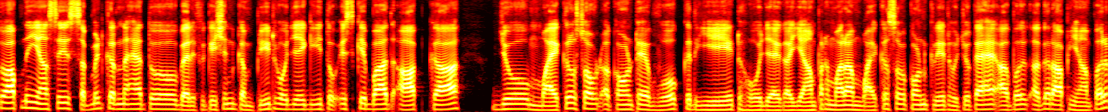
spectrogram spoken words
तो आपने यहाँ से सबमिट करना है तो वेरिफिकेशन कंप्लीट हो जाएगी। तो इसके बाद आपका जो माइक्रोसॉफ्ट अकाउंट है, वो क्रिएट हो जाएगा। यहाँ पर हमारा माइक्रोसॉफ्ट अकाउंट क्रिएट हो चुका है। अब अगर आप यहाँ पर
